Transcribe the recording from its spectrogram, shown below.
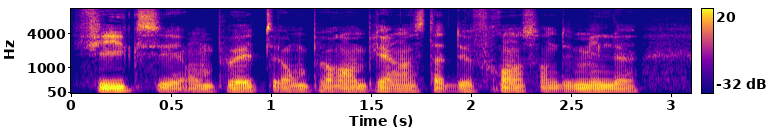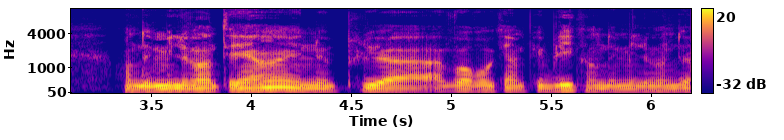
fixes et on peut être on peut remplir un stade de France en 2000 en 2021 et ne plus avoir aucun public en 2022.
